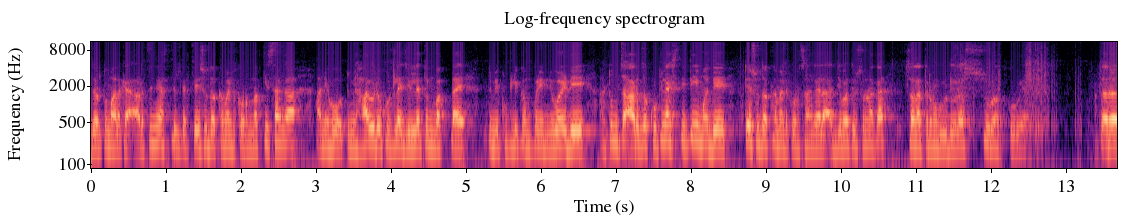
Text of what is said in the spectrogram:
जर तुम्हाला काय अडचणी असतील तर ते सुद्धा कमेंट करून नक्की सांगा. आणि हो तुम्ही हा व्हिडिओ कुठल्या जिल्ह्यातून बघताय तुम्ही कुठली कंपनी निवडली आणि तुमचा अर्ज कुठल्या स्थितीमध्ये ते सुद्धा कमेंट करून सांगायला अजिबात विसरू नका. चला तर मग व्हिडिओला सुरुवात करूया. तर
